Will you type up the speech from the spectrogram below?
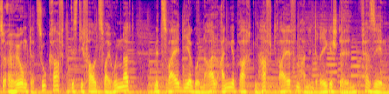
Zur Erhöhung der Zugkraft ist die V200 mit zwei diagonal angebrachten Haftreifen an den Drehgestellen versehen.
